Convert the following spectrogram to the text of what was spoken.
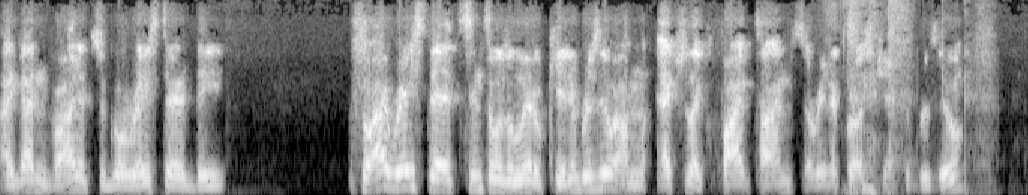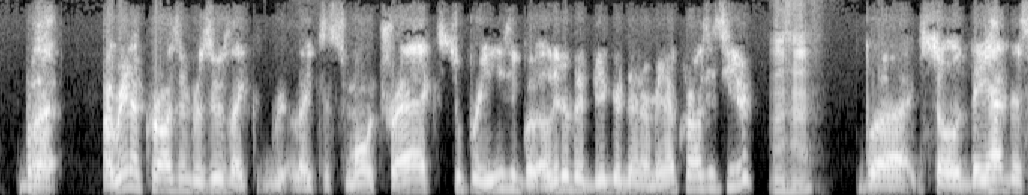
I got invited to go race there. They, so I raced that since I was a little kid in Brazil. I'm actually like five times arena cross champion Brazil. But arena cross in Brazil is like like a small track, super easy, but a little bit bigger than arena cross is here. Mm-hmm. But so they had this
